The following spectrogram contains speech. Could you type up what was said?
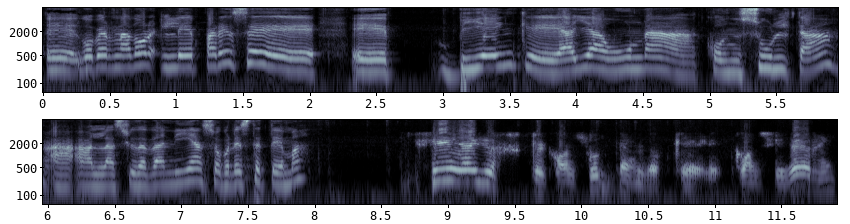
eh, gobernador, ¿le parece eh, bien que haya una consulta a, a la ciudadanía sobre este tema? Sí, ellos que consulten lo que consideren.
